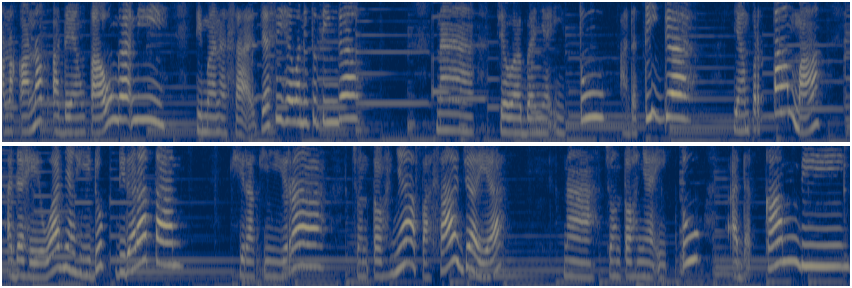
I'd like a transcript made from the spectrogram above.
anak-anak ada yang tahu nggak nih di mana saja sih hewan itu tinggal? Nah, jawabannya itu ada tiga. Yang pertama, ada hewan yang hidup di daratan. Kira-kira contohnya apa saja ya? Nah, contohnya itu ada kambing,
